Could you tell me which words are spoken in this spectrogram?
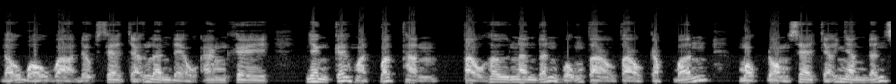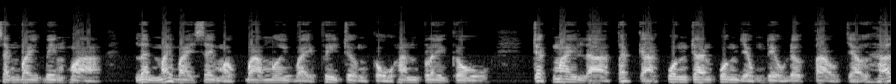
đổ bộ và được xe chở lên đèo An Khê. Nhưng kế hoạch bất thành, tàu hư nên đến Vũng Tàu, tàu cập bến, một đoàn xe chở nhanh đến sân bay Biên Hòa, lên máy bay C-130 về phi trường Cụ Hanh Pleiku. Rất may là tất cả quân trang quân dụng đều được tàu chở hết.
